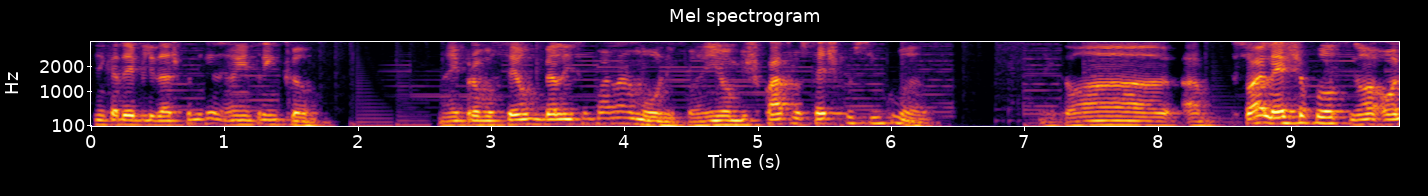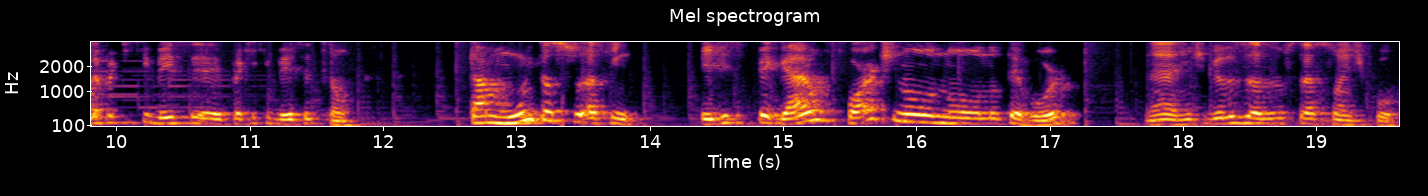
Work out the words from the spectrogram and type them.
desencadeiem habilidade quando entra em campo. Né? E para você é um belíssimo par harmônico. Né? E é um bicho 4 ou 7 por 5 anos. Então a, a, só a falou assim: olha para que, que veio esse, pra que, que veio essa edição. Tá muito assim. Eles pegaram forte no, no, no terror, né? A gente viu as, as ilustrações, tipo,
